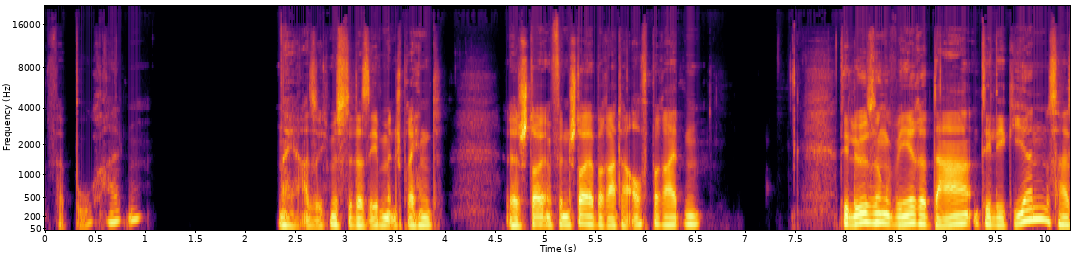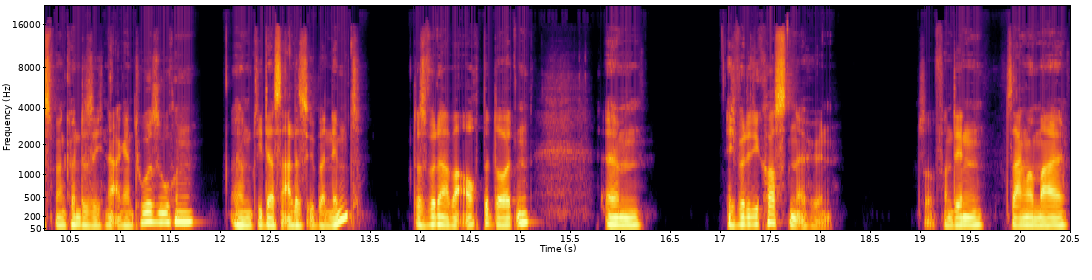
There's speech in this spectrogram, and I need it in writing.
Verbuchhalten? Naja, also ich müsste das eben entsprechend äh, für den Steuerberater aufbereiten. Die Lösung wäre da delegieren, das heißt, man könnte sich eine Agentur suchen, ähm, die das alles übernimmt. Das würde aber auch bedeuten, ähm, ich würde die Kosten erhöhen. So, von den, sagen wir mal,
